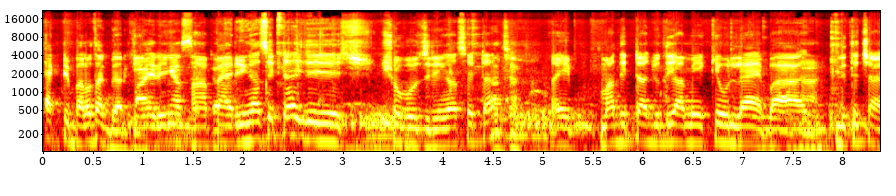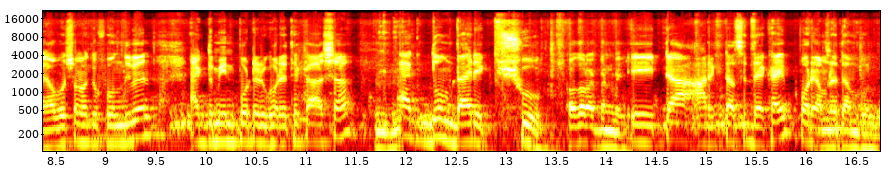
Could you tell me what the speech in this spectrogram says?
অ্যাক্টিভ ভালো থাকবে আর কি। পায়ে ring আছে হ্যাঁ আছে এটা এই যে সবুজ রিং আছে এটা আচ্ছা। এই মাদিরটা যদি আমি কেউ নেয় বা হ্যাঁ। নিতে চাই অবশ্যই আমাকে ফোন দিবেন। একদম ইম্পোর্টের ঘরে থেকে আসা একদম ডাইরেক্ট শু কত রাখবেন ভাই? এইটা আরেকটা আছে দেখাই পরে আমরা দাম বলব।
